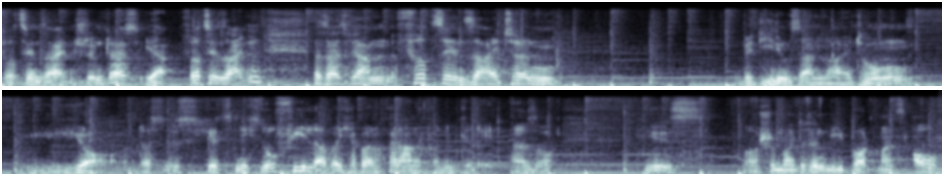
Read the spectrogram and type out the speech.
14 Seiten, stimmt das? Ja, 14 Seiten. Das heißt, wir haben 14 Seiten Bedienungsanleitung. Ja, das ist jetzt nicht so viel, aber ich habe ja noch keine Ahnung von dem Gerät. Also hier ist auch schon mal drin, wie baut man es auf.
